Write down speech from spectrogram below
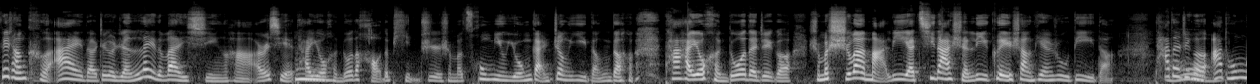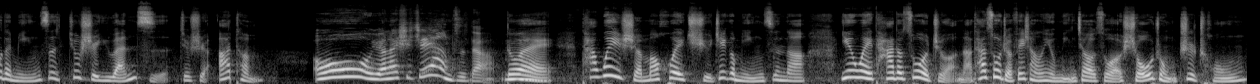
非常可爱的这个人类的外形哈，而且它有很多的好的品质，什么聪明、勇敢、正义等等，它还有很多的这个什么十万马力啊、七大神力可以上天入地的。它的这个哦阿童木的名字就是原子，就是 atom。哦，原来是这样子的。对它为什么会取这个名字呢？因为它的作者呢，它作者非常的有名，叫做手冢治虫，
